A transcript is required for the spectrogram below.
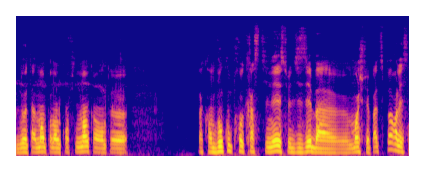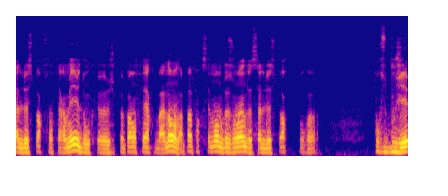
notamment pendant le confinement, quand, euh, bah, quand beaucoup procrastinaient et se disaient bah, euh, Moi, je fais pas de sport, les salles de sport sont fermées, donc je ne peux pas en faire. Bah non, on n'a pas forcément besoin de salles de sport pour, pour se bouger.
